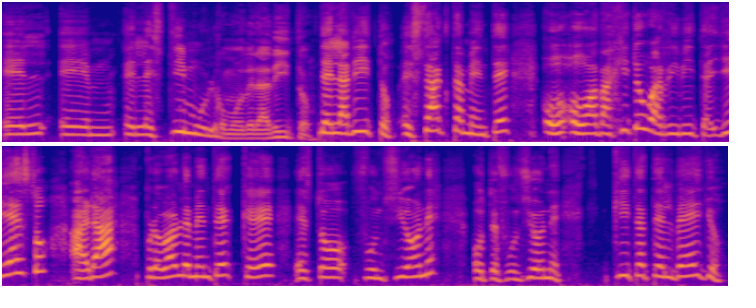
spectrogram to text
el, em, el estímulo. Como de ladito. De ladito, exactamente, o, o abajito o arribita. Y eso hará probablemente que esto funcione o te funcione. Quítate el vello.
